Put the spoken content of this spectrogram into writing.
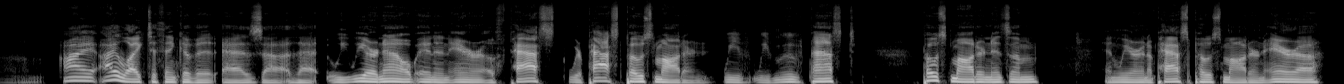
um, I I like to think of it as uh, that we, we are now in an era of past. We're past postmodern. We've we've moved past postmodernism, and we are in a past postmodern era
